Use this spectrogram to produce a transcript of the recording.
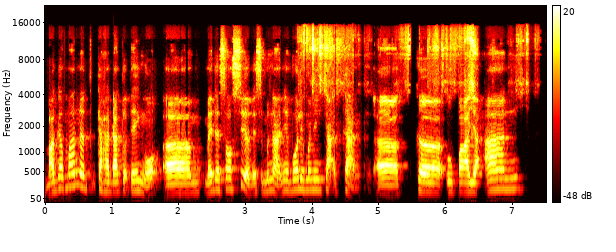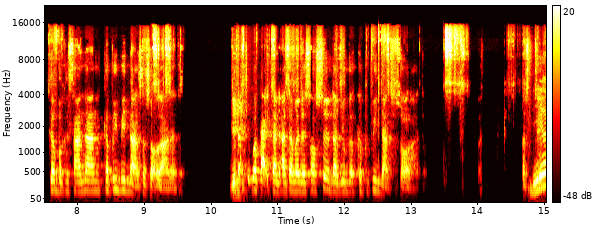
bagaimanakah Datuk tengok um, media sosial ni sebenarnya boleh meningkatkan uh, keupayaan, keberkesanan, kepimpinan seseorang Datuk? Dia nak cuba kaitkan antara media sosial dan juga kepimpinan seseorang tu. Dia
